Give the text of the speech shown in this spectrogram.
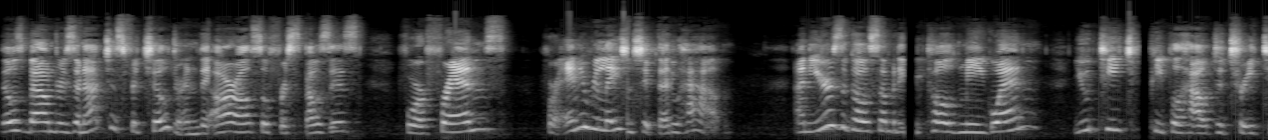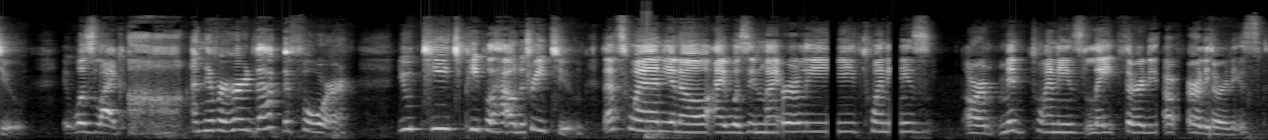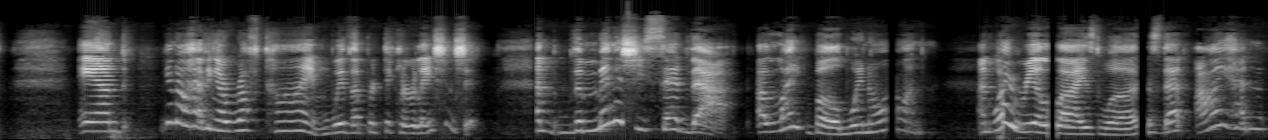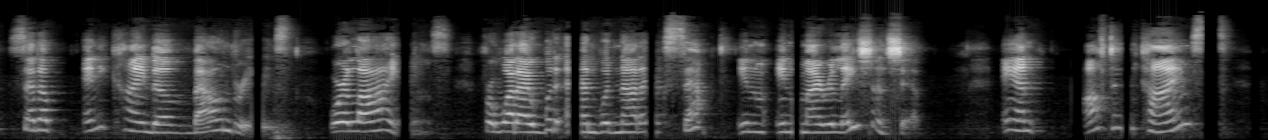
Those boundaries are not just for children, they are also for spouses, for friends, for any relationship that you have. And years ago, somebody told me, Gwen, you teach people how to treat you. It was like, oh, I never heard that before. You teach people how to treat you. That's when, you know, I was in my early 20s or mid 20s, late 30s, or early 30s. And, you know, having a rough time with a particular relationship. And the minute she said that, a light bulb went on. And what I realized was that I hadn't set up any kind of boundaries or lines for what I would and would not accept in in my relationship. And oftentimes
